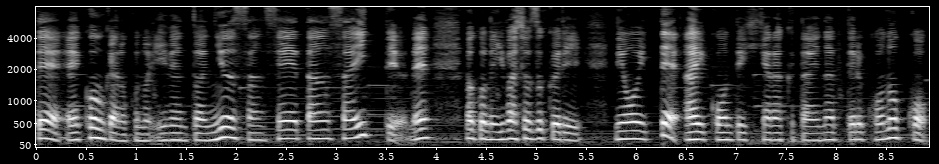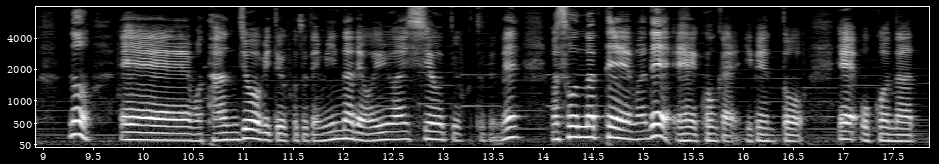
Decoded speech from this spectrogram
て、え、今回のこのイベントは乳酸生誕祭っていうね、まあ、この居場所づくりにおいてアイコン的キャラクターになってるこの子の、えー、もう誕生日ということでみんなでお祝いしようということでね、まあ、そんなテーマで、えー、今回イベントを、えー、行って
